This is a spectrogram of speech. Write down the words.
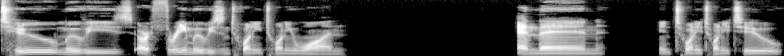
Two movies or three movies in 2021. And then in 2022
